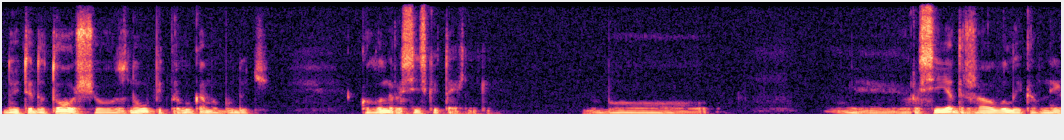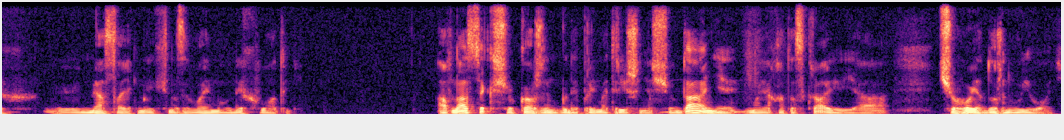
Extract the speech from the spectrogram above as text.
дойти до того, що знову під прилуками будуть колони російської техніки. Бо е, Росія держава велика, в них е, м'яса, як ми їх називаємо, в них хватить. А в нас, якщо кожен буде приймати рішення, що да, ні, моя хата з краю, я чого я должен воювати.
